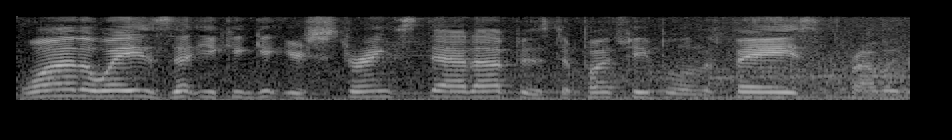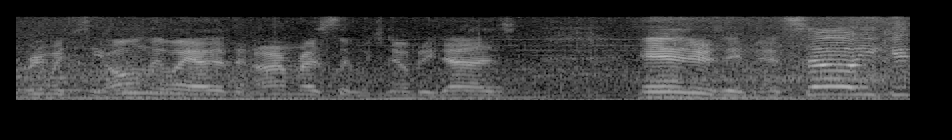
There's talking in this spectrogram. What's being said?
One of the ways that you can get your strength stat up is to punch people in the face. It's probably pretty much the only way other than arm wrestling, which nobody does. And there's eight. So you can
